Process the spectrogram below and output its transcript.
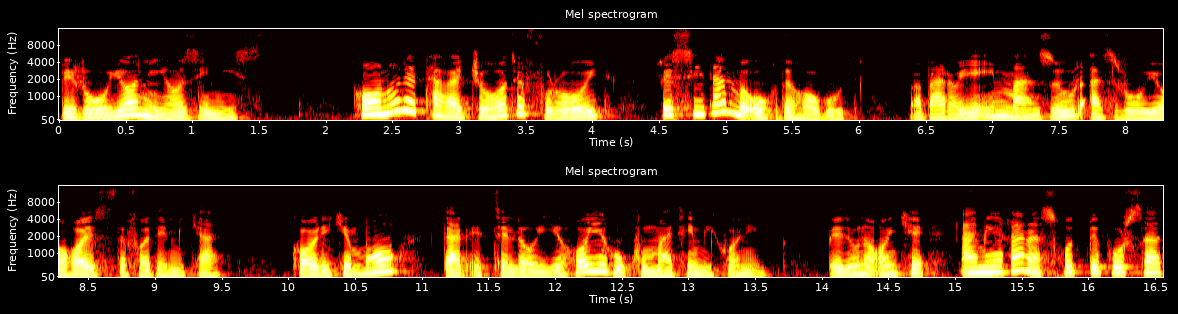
به رویا نیازی نیست. کانون توجهات فروید رسیدن به عقده ها بود و برای این منظور از رویاها استفاده می کرد کاری که ما در اطلاعیه های حکومتی می کنیم بدون آنکه عمیقا از خود بپرسد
